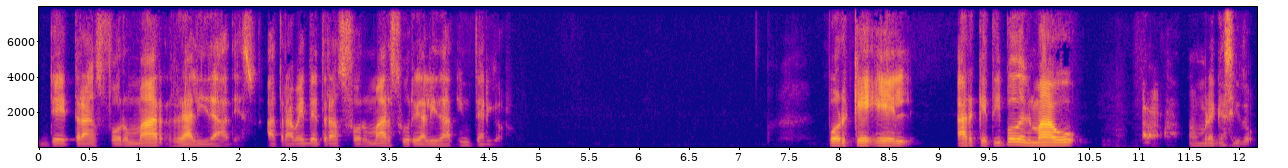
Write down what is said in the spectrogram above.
de transformar realidades a través de transformar su realidad interior. Porque el arquetipo del mago, hombre que sido,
